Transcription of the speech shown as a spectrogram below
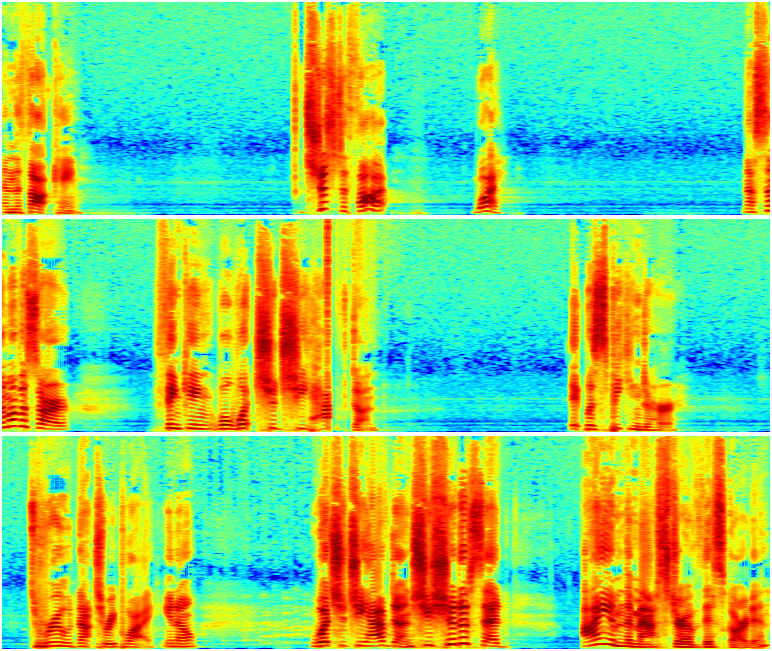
And the thought came. It's just a thought. Why? Now, some of us are thinking, well, what should she have done? It was speaking to her. It's rude not to reply, you know? What should she have done? She should have said, I am the master of this garden.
